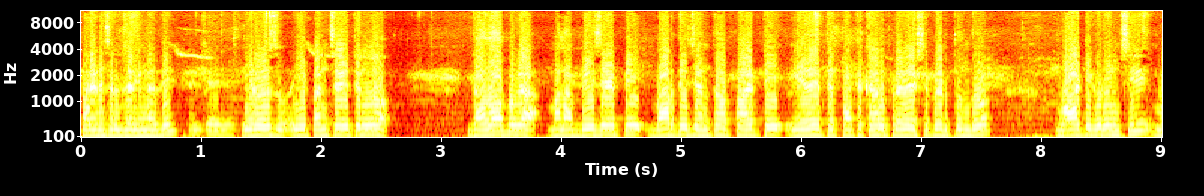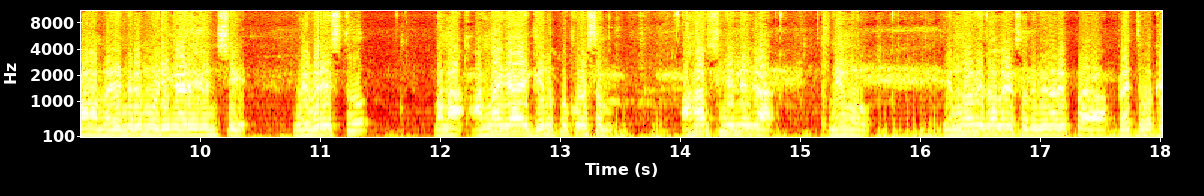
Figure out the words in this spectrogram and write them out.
పర్యటించడం జరిగినది. ఈరోజు ఈ పంచాయతీల్లో దాదాపుగా మన బీజేపీ భారతీయ జనతా పార్టీ ఏదైతే పథకాలు ప్రవేశపెడుతుందో వాటి గురించి మన నరేంద్ర మోడీ గారి గురించి వివరిస్తూ మన అన్నగారి గెలుపు కోసం అహర్షణీయులుగా మేము ఎన్నో విధాలుగా చదివారు ప్రతి ఒక్క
